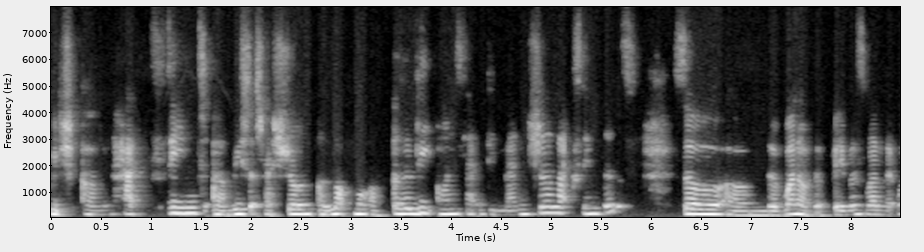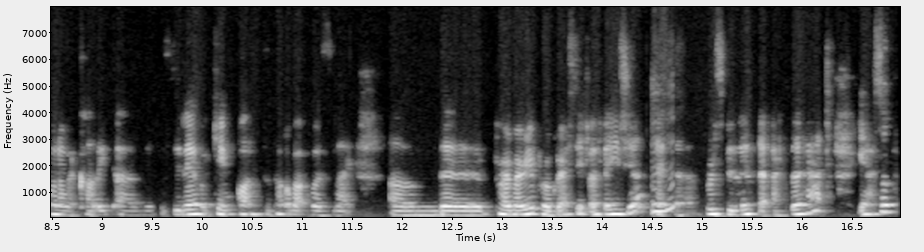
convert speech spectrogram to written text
which um, had seen uh, research has shown a lot more of early onset dementia-like symptoms. So um, the one of the famous one that one of my colleagues, uh. Cecilia, who came on to talk about was like um, the primary progressive aphasia that uh, Bruce Willis, the actor, had. Yeah, so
